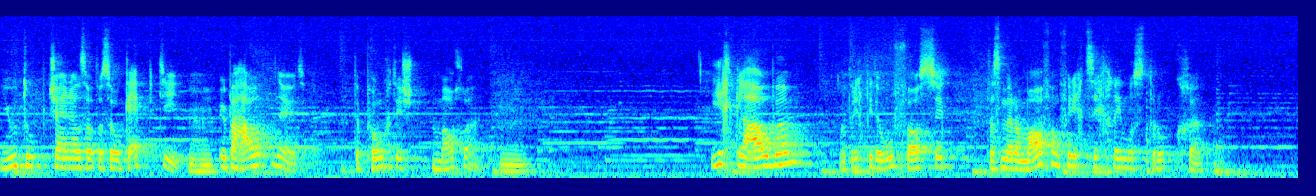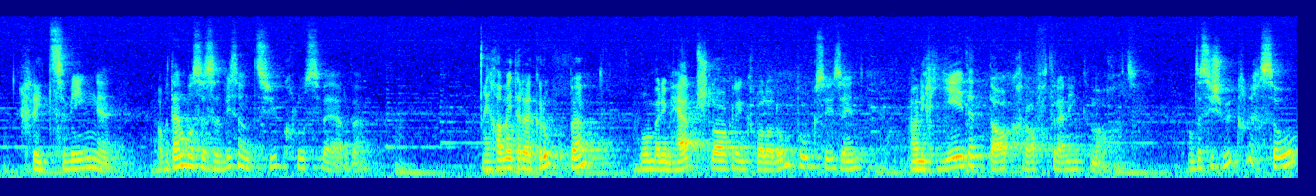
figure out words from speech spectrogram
YouTube-Channels oder so gibt. Mhm. Überhaupt nicht. Der Punkt ist, machen. Mhm. Ich glaube, oder ich bin der Auffassung, dass man am Anfang vielleicht sich ein bisschen drücken muss. Ein bisschen zwingen. Aber dann muss es wie so ein Zyklus werden. Ich habe mit einer Gruppe, wo wir im Herbstlager in Kuala Lumpur waren, habe ich jeden Tag Krafttraining gemacht. Und es ist wirklich so,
